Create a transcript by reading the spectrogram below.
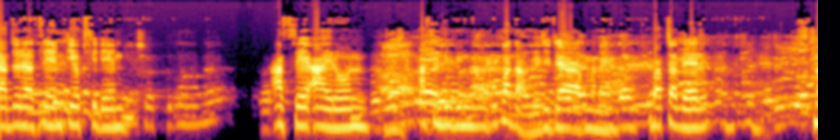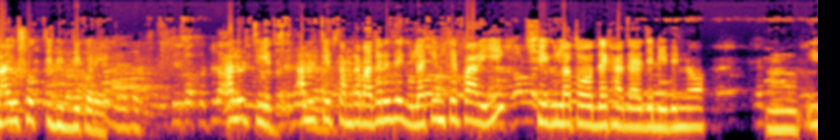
গাজর আছে অ্যান্টিঅক্সিডেন্ট আছে আয়রন আছে বিভিন্ন উপাদান যেটা মানে বাচ্চাদের স্নায়ু শক্তি বৃদ্ধি করে। আলুর চিপস আলুর চিপস আমরা বাজারে যেগুলা কিনতে পারি, সেগুলা তো দেখা যায় যে বিভিন্ন ই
